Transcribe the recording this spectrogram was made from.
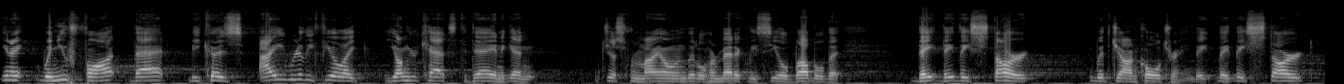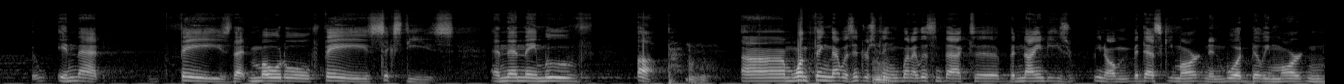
you know, when you fought that, because I really feel like younger cats today, and again, just from my own little hermetically sealed bubble, that they, they, they start with John Coltrane. They, they, they start in that phase, that modal phase, 60s, and then they move up. Mm-hmm. Um, one thing that was interesting mm-hmm. when I listened back to the 90s, you know, Medeski Martin and Wood, Billy Martin,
